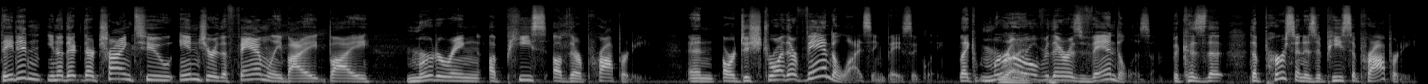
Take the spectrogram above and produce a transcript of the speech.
They didn't, you know, they're, they're trying to injure the family by by murdering a piece of their property and or destroy. They're vandalizing basically. Like murder Right. over there is vandalism because the the person is a piece of property.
